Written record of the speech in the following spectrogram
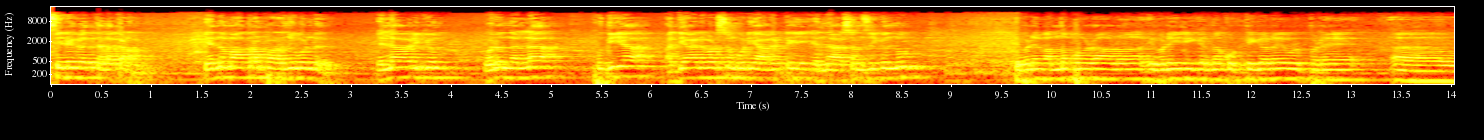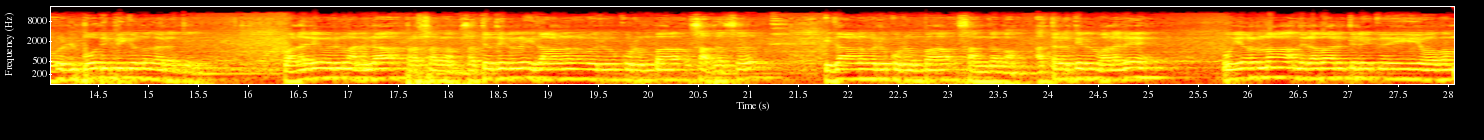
സിരകളെ തിളക്കണം എന്ന് മാത്രം പറഞ്ഞുകൊണ്ട് എല്ലാവർക്കും ഒരു നല്ല പുതിയ അധ്യയന വർഷം കൂടി ആകട്ടെ എന്ന് ആശംസിക്കുന്നു. ഇവിടെ വന്നപ്പോഴാണ് ഇവിടെ ഇരിക്കുന്ന കുട്ടികളെ ഉൾപ്പെടെ ഉത്ബോധിപ്പിക്കുന്ന തരത്തിൽ വളരെ ഒരു നല്ല പ്രസംഗം. സത്യത്തിൽ ഇതാണ് ഒരു കുടുംബ സദസ്സ്. ഇതാണ് ഒരു കുടുംബ സംഗമം. അത്തരത്തിൽ വളരെ ഉയർന്ന നിലവാരത്തിലേക്ക് ഈ യോഗം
